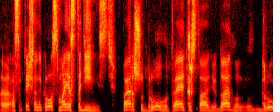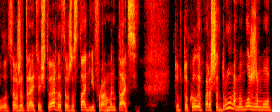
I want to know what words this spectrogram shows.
Е, асептичний некроз має стадійність: першу, другу, третю стадію. Да? Ну, друг, це вже третя, четверта, це вже стадії фрагментації. Тобто, коли перша друга, ми можемо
